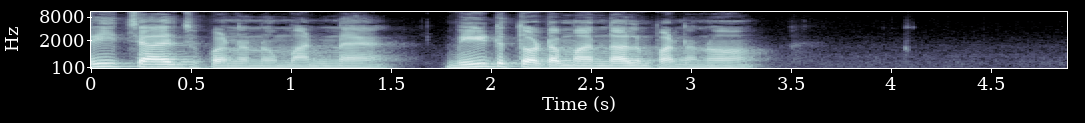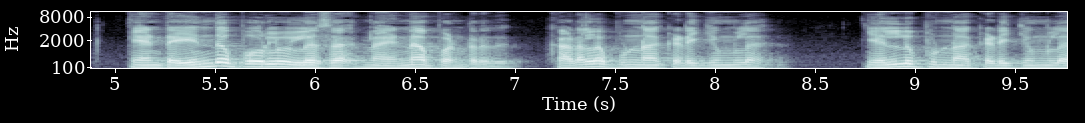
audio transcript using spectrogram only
ரீசார்ஜ் பண்ணணும் மண்ணை. வீட்டு தோட்டமாக இருந்தாலும் பண்ணணும். என்கிட்ட எந்த பொருளும் இல்லை சார் நான் என்ன பண்ணுறது கடலை புண்ணா கிடைக்கும்ல. எள்ளு புண்ணா கிடைக்கும்ல?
